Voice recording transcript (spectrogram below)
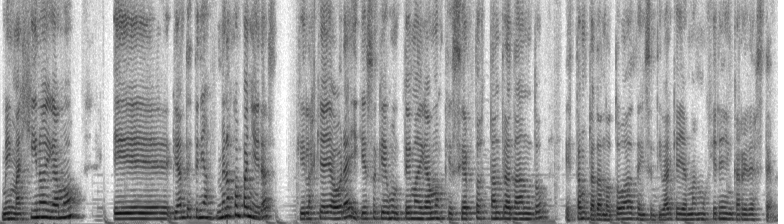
me imagino, digamos, eh, que antes tenías menos compañeras que las que hay ahora y que eso que es un tema, digamos, que cierto están tratando, estamos tratando todas de incentivar que haya más mujeres en carreras STEM.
